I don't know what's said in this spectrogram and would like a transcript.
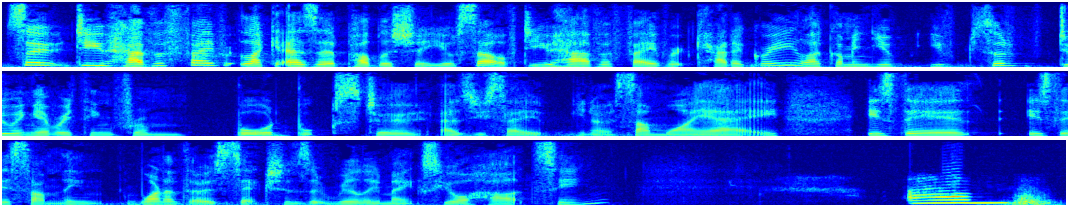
So, do you have a favorite? Like as a publisher yourself, do you have a favorite category? Like, I mean, you you're sort of doing everything from board books to, as you say, you know, some YA. Is there is there something one of those sections that really makes your heart sing? Um,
